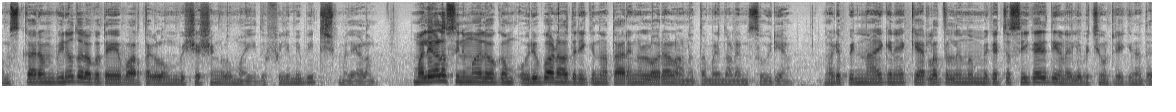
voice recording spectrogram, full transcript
നമസ്കാരം. വിനോദ ലോകത്തെ വാർത്തകളും വിശേഷങ്ങളുമായി ഇത് ഫിലിമി ബീറ്റ് മലയാളം. മലയാള സിനിമാ ലോകം ഒരുപാട് ആദരിക്കുന്ന താരങ്ങളിൽ ഒരാളാണ് തമിഴ് നടൻ സൂര്യ. നടിപ്പിൻ നായകനെ കേരളത്തിൽ നിന്നും മികച്ച സ്വീകാര്യതയാണ് ലഭിച്ചുകൊണ്ടിരിക്കുന്നത്.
